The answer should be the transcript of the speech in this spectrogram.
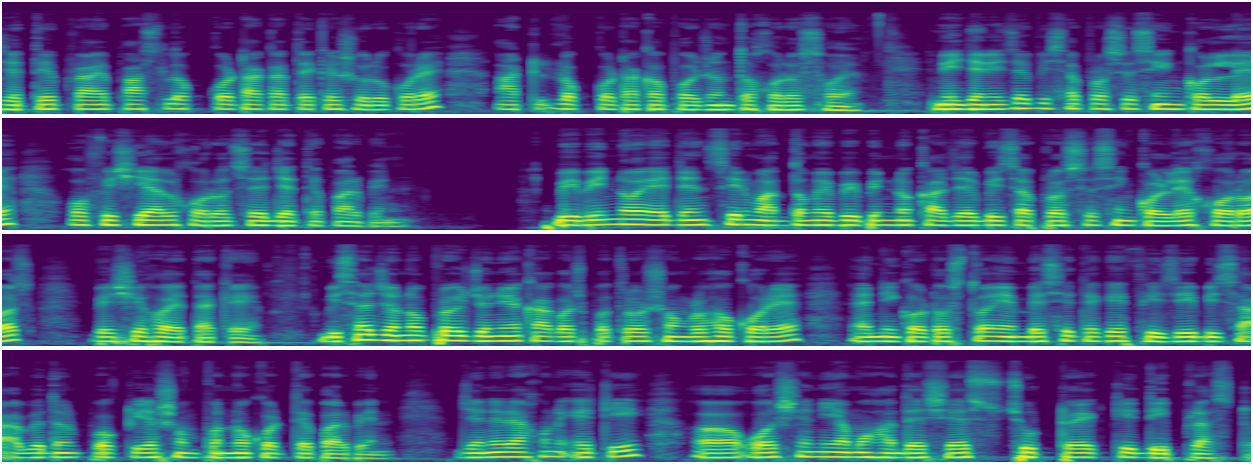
যেতে প্রায় পাঁচ লক্ষ টাকা থেকে শুরু করে আট লক্ষ টাকা পর্যন্ত খরচ হয়। নিজে নিজে ভিসা প্রসেসিং করলে অফিসিয়াল খরচে যেতে পারবেন। বিভিন্ন এজেন্সির মাধ্যমে বিভিন্ন কাজের ভিসা প্রসেসিং করলে খরচ বেশি হয়ে থাকে। ভিসার জন্য প্রয়োজনীয় কাগজপত্র সংগ্রহ করে নিকটস্থ এমবেসি থেকে ফিজি ভিসা আবেদন প্রক্রিয়া সম্পন্ন করতে পারবেন। জেনে রাখুন, এটি ওশেনিয়া মহাদেশের ছোট্ট একটি দ্বীপরাষ্ট্র।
